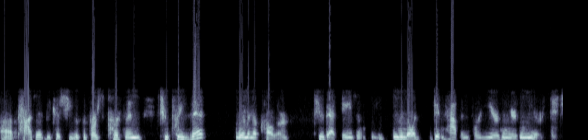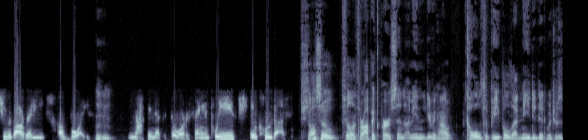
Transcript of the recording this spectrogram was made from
uh, pageant because she was the first person to present women of color to that agency, even though it didn't happen for years and years and years. She was already a voice mm-hmm. knocking at the door saying, please include us. She's also a philanthropic person. I mean, giving out coal to people that needed it, which was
